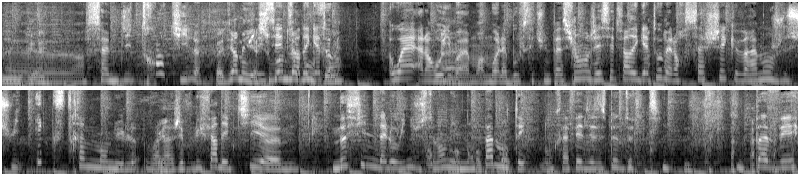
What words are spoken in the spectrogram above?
Euh, un samedi tranquille. Pas dire, mais il y a souvent de de la bouffe. hein. Ouais, alors oui, Ouais. moi, moi la bouffe c'est une passion. J'ai essayé de faire des gâteaux, mais alors sachez que vraiment je suis extrêmement nulle. Voilà, Oui. j'ai voulu faire des petits euh, muffins d'Halloween justement, mais ils n'ont pas monté. Donc ça fait des espèces de petits pavés.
